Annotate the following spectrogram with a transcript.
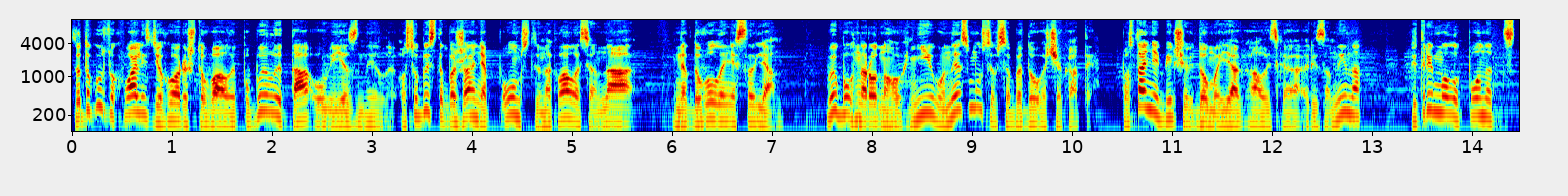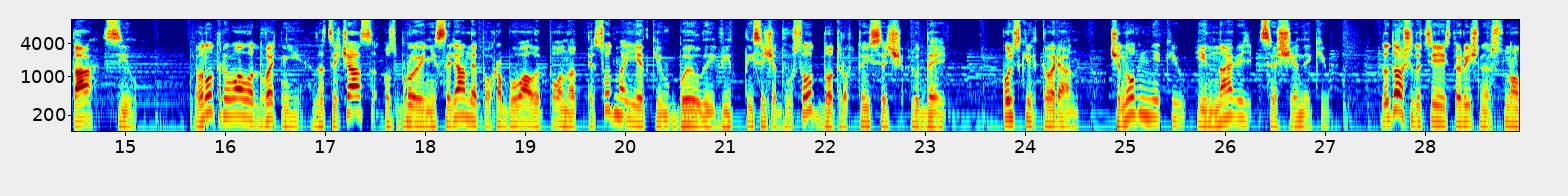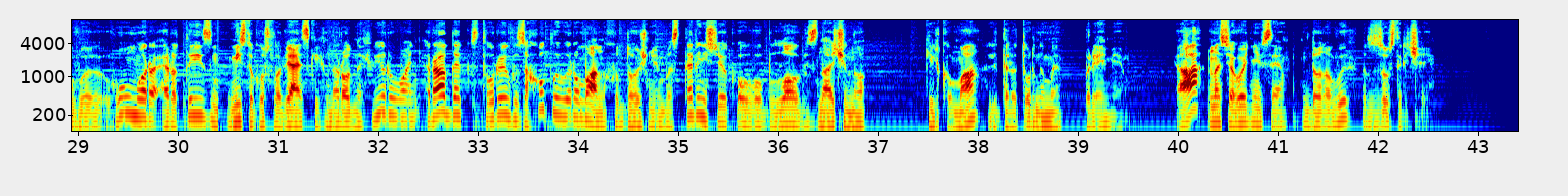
За таку зухвалість його арештували, побили та ув'язнили. Особисте бажання помсти наклалося на невдоволення селян. Вибух народного гніву не змусив себе довго чекати. Повстання більше відоме як Галицька різанина підтримувало понад 100 сіл. Воно тривало два дні. За цей час озброєні селяни пограбували понад 500 маєтків, били від 1200 до 3000 людей, польських дворян, чиновників і навіть священиків. Додавши до цієї історичної основи гумор, еротизм, містику слов'янських народних вірувань, Радек створив захопливий роман, художньою майстерністю якого було відзначено кількома літературними преміями. А на сьогодні все. До нових зустрічей.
